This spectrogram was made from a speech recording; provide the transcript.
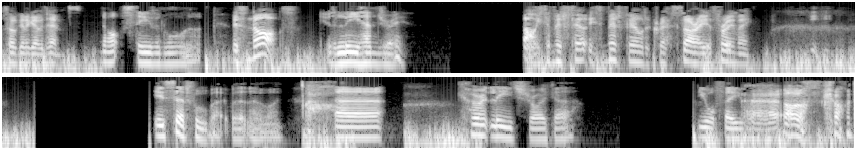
So I'm going to go with him. Not Stephen Warnock. It's not. It was Lee Hendrie. Oh, he's a midfield. He's a midfielder, Chris. Sorry, it threw me. It said fullback, but never mind. Uh, current lead striker. Your favourite. Uh, oh God,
